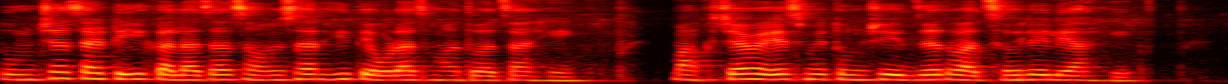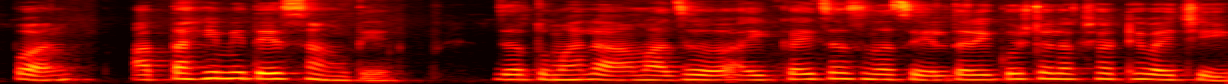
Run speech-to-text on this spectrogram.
तुमच्यासाठी कलाचा संसारही तेवढाच महत्त्वाचा आहे. मागच्या वेळेस मी तुमची इज्जत वाचवलेली आहे. पण आत्ताही मी तेच सांगते. जर तुम्हाला माझं ऐकायचंच नसेल तर एक गोष्ट लक्षात ठेवायची.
